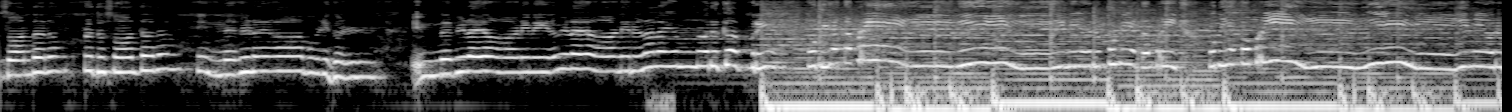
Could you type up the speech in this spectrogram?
സ്വാന്തനം ഇന്ന് ഇന്നെവിടെയാ മൊഴികൾ? ഇന്നെവിടെയാണിനി എവിടെയാണിരുളലയുന്നൊരു കപ്രി? പുതിയ കപ്രി ഇനി ഒരു പുതിയ കപ്രി. പുതിയ കപ്രി ഇനി ഒരു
